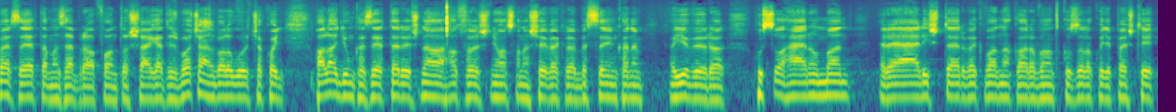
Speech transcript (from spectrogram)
persze értem a zebra a fontosságát, és bocsánat Balog úr, csak hogy haladjunk azért erős, ne a 60-as, 80-as évekről beszéljünk, hanem a jövőről. 23-ban reális tervek vannak arra vonatkozólag, hogy a Pesti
